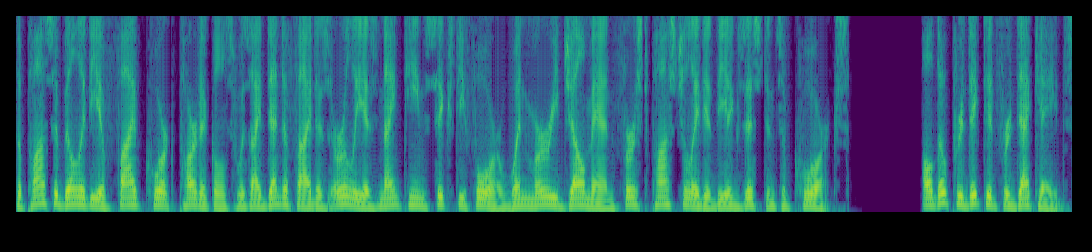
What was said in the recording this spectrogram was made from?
the possibility of five quark particles was identified as early as 1964 when Murray Gell-Mann first postulated the existence of quarks. Although predicted for decades,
